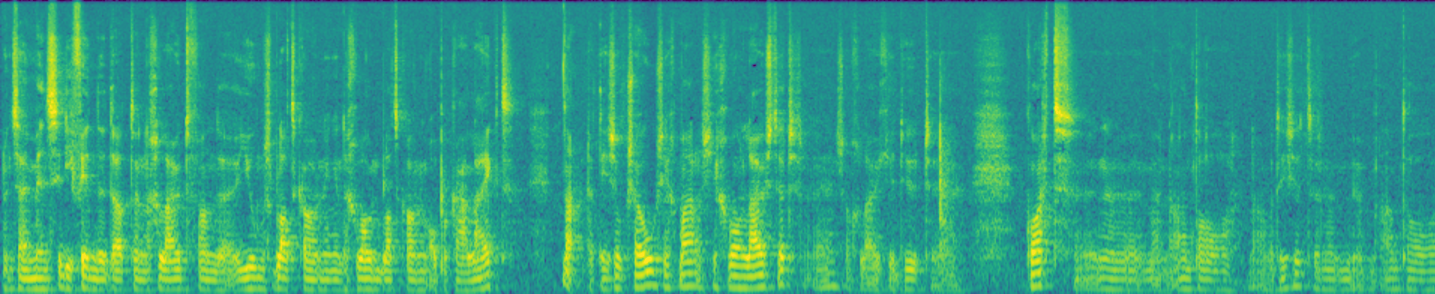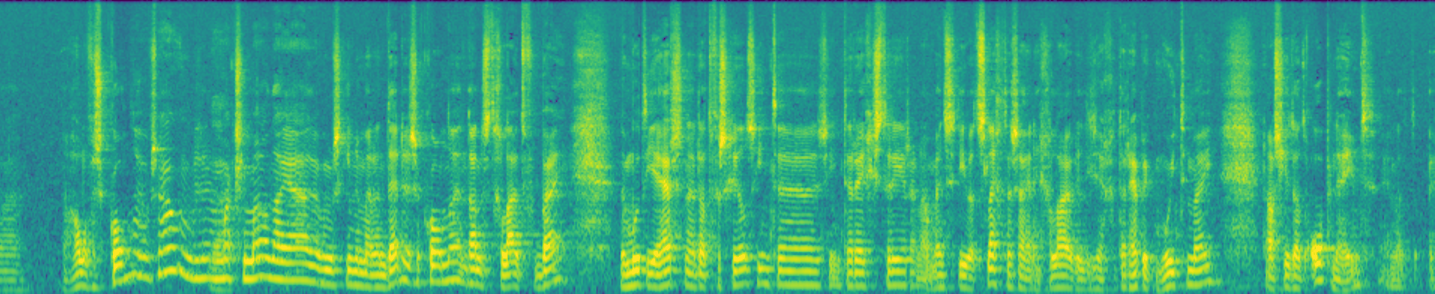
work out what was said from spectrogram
er zijn mensen die vinden dat een geluid van de Humes bladkoning en de gewone bladkoning op elkaar lijkt. Nou, dat is ook zo, zeg maar, als je gewoon luistert. Eh, Zo'n geluidje duurt eh, kort, eh, maar een aantal, nou wat is het, een, een aantal, een halve seconde of zo, maximaal. Nou ja, misschien maar een derde seconde en dan is het geluid voorbij. Dan moeten je hersenen dat verschil zien te, zien te registreren. Nou, mensen die wat slechter zijn in geluiden, die zeggen, daar heb ik moeite mee. Nou, als je dat opneemt en, dat,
